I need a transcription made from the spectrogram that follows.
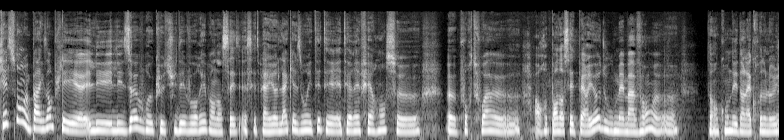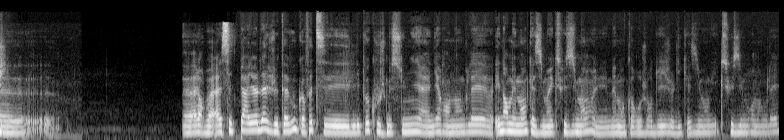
quelles sont, par exemple, les, les, les œuvres que tu dévorais pendant cette, cette période-là? Quelles ont été tes, tes références pour toi alors, pendant cette période ou même avant, euh, tant qu'on est dans la chronologie Euh, euh, alors, bah, à cette période-là, je t'avoue qu'en fait, c'est l'époque où je me suis mis à lire en anglais énormément, quasiment exclusivement, et même encore aujourd'hui, je lis quasiment exclusivement en anglais.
